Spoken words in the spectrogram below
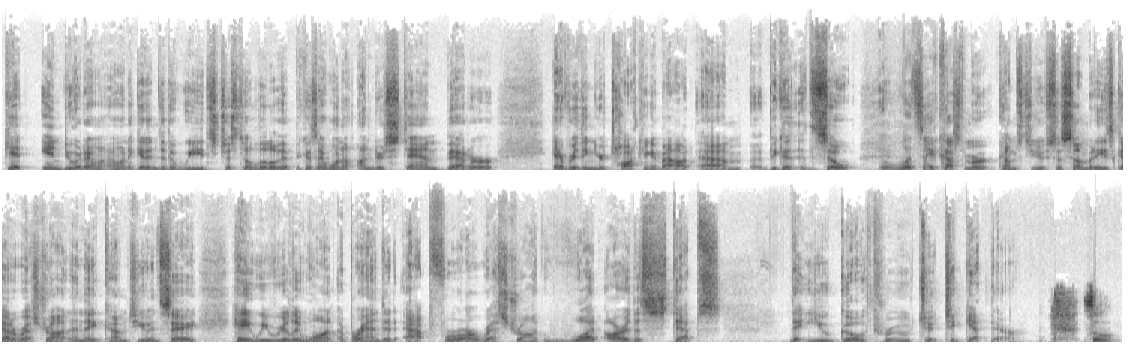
get into it. I want to get into the weeds just a little bit because I want to understand better everything you're talking about. Um, because so let's say a customer comes to you. So somebody's got a restaurant and they come to you and say, "Hey, we really want a branded app for our restaurant." What are the steps? That you go through to, to get there? So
